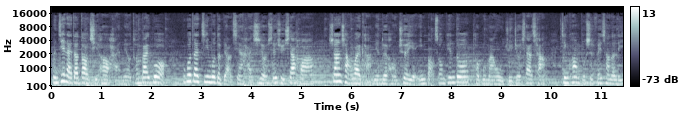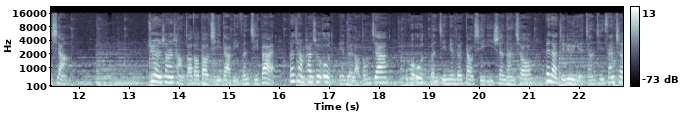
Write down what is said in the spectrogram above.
本季来到道奇后还没有吞败过。不过在季末的表现还是有些许下滑。上一场外卡面对红雀也因保送偏多，投不满五局就下场，近况不是非常的理想。巨人上一场遭到道奇大比分击败，本场派出 Wood 面对老东家。不过 Wood 本季面对道奇一胜难求，被打几率也将近三成。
